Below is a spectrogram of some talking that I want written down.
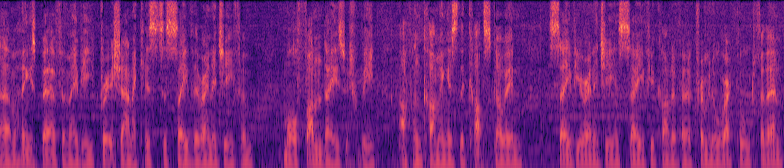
Um, I think it's better for maybe British anarchists to save their energy for more fun days, which will be up and coming as the cuts go in save your energy and save your kind of a criminal record for them.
